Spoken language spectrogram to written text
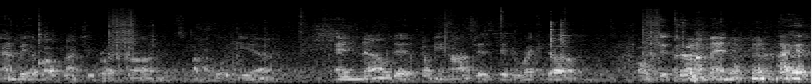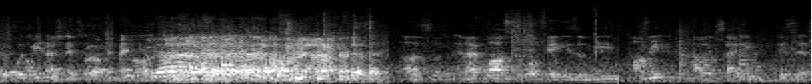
And we have our flagship restaurant, Spago here. And now that Tommy Haas is the director of the tournament, I have to put Wiener Schnitzel on the menu. Oh, awesome. And I've lost to Wolfgang. He's a mean Tommy. How exciting is this?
